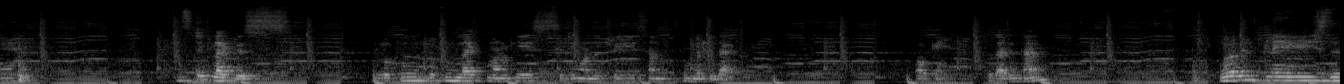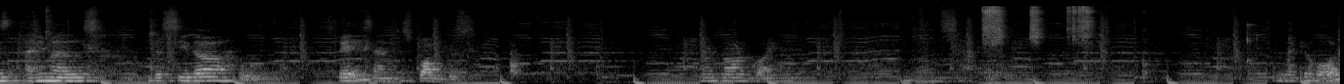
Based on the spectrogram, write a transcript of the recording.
Okay. Stick like this. Looking looking like monkeys sitting on the tree something similar to that. Okay so that is done. We will place these animals just see the space and just pop this. Not going. Make a hole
